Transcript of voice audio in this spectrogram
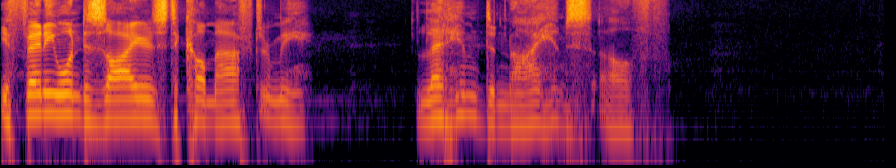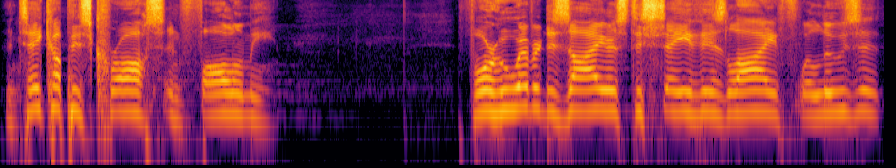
If anyone desires to come after me, let him deny himself and take up his cross and follow me. For whoever desires to save his life will lose it.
